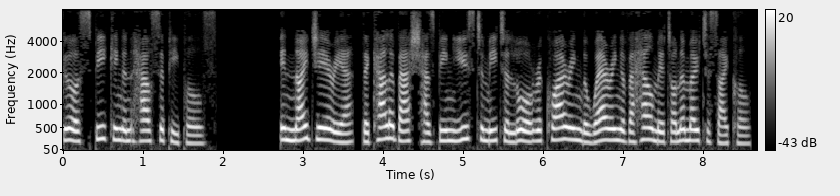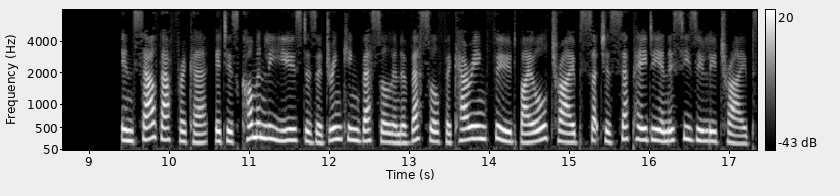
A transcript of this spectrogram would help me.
Gur-speaking and Hausa peoples. In Nigeria, the calabash has been used to meet a law requiring the wearing of a helmet on a motorcycle. In South Africa, it is commonly used as a drinking vessel and a vessel for carrying food by all tribes such as Sepedi and isiZulu tribes.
